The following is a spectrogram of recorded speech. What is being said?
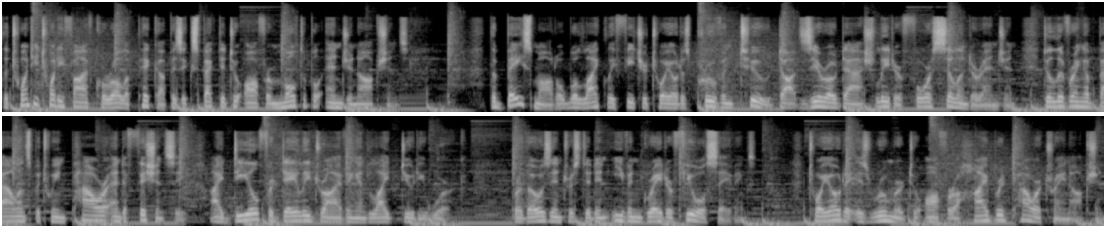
the 2025 Corolla pickup is expected to offer multiple engine options. The base model will likely feature Toyota's proven 2.0-liter four-cylinder engine, delivering a balance between power and efficiency, ideal for daily driving and light-duty work. For those interested in even greater fuel savings, Toyota is rumored to offer a hybrid powertrain option,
